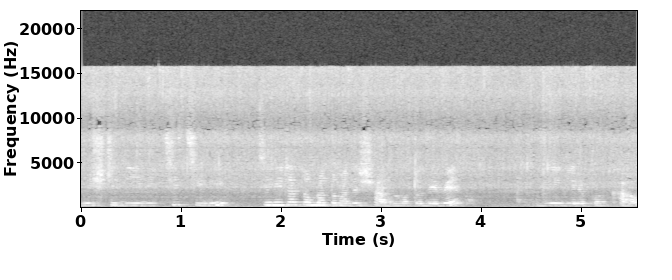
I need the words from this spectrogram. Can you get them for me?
মিষ্টি দিয়ে দিচ্ছি, চিনি। চিনিটা তোমরা তোমাদের স্বাদ মতো দেবে। দিয়ে যেরকম খাও।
